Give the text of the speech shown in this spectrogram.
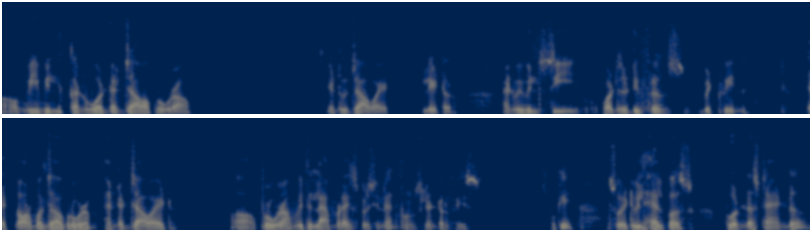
uh, we will convert that Java program into Java later. And we will see what is the difference between that normal Java program and that Java 8 program with the Lambda expression and functional interface. Okay, so it will help us to understand the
